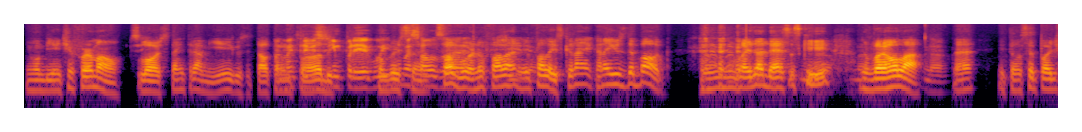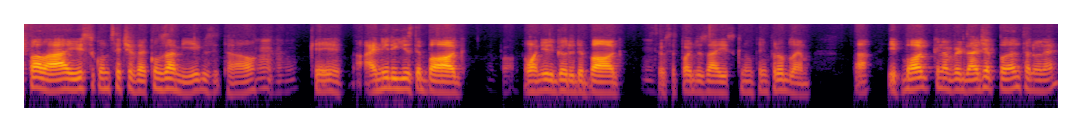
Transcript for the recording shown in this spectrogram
num ambiente informal. Sim. Lógico, tá entre amigos e tal, tá numa no entrevista pub, de emprego e conversando. começar a Por usar. favor, não fala, não fala isso. Can I, can I use the bog? Não, não vai dar dessas que Não, não, não. vai rolar, né? Então você pode falar isso quando você estiver com os amigos e tal. Uhum. Ok, I need to use the bog. Bog. Or I need to go to the bog. Uhum. Então você pode usar isso que não tem problema. Tá? E bog, que na verdade é pântano, né?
